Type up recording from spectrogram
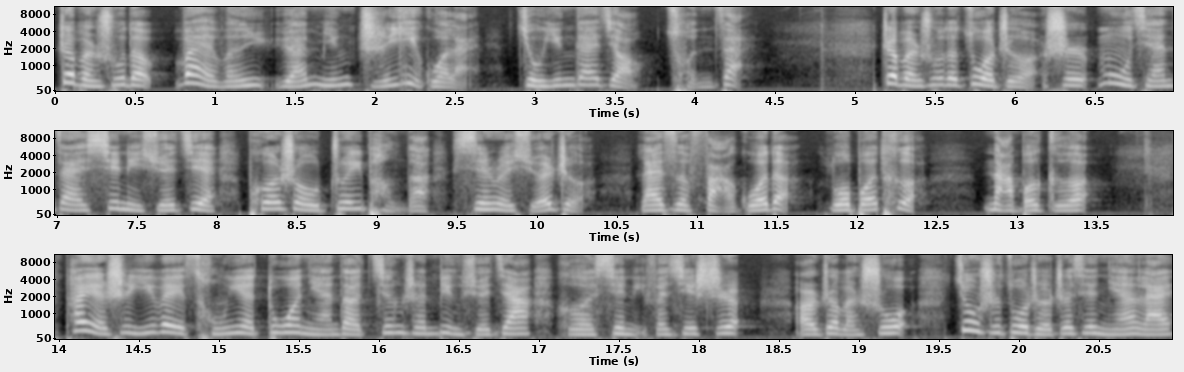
这本书的外文原名直译过来就应该叫“存在”。这本书的作者是目前在心理学界颇受追捧的新锐学者，来自法国的罗伯特·纳伯格。他也是一位从业多年的精神病学家和心理分析师。而这本书就是作者这些年来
